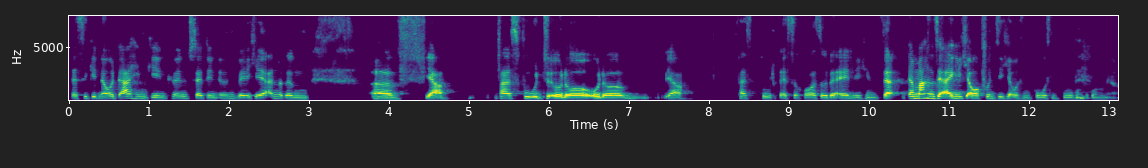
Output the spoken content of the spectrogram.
dass sie genau dahin gehen können, statt in irgendwelche anderen äh, ja, Fastfood oder, oder ja, Fastfood-Restaurants oder ähnlichem. Da, da machen sie eigentlich auch von sich aus einen großen Bogen drum, ja.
